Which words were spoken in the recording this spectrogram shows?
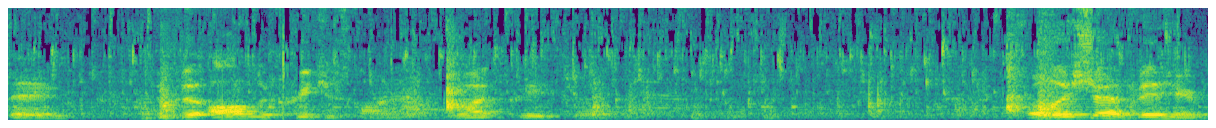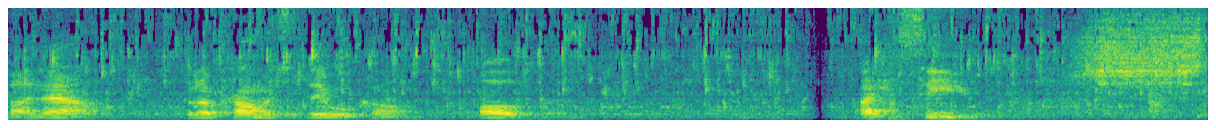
big? To fit all the creatures on it. What creature? Well, they should have been here by now, but I promise that they will come. All of them. I can see you. Shh.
